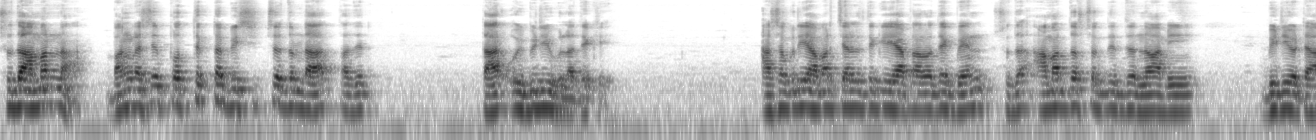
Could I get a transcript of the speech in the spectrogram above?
শুধু আমার না, বাংলাদেশের প্রত্যেকটা বিশিষ্টজনরা তাদের, তার ওই ভিডিওগুলো দেখে। আশা করি আমার চ্যানেল থেকে আপনারা দেখবেন, শুধু আমার দর্শকদের জন্য আমি ভিডিওটা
